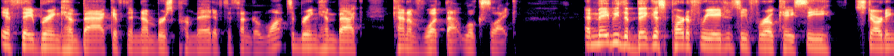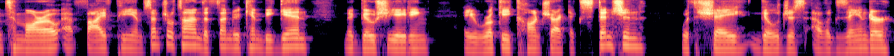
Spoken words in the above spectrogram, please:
if they bring him back, if the numbers permit, if the Thunder want to bring him back, kind of what that looks like. And maybe the biggest part of free agency for OKC, starting tomorrow at 5 p.m. Central Time, the Thunder can begin negotiating a rookie contract extension with Shea Gilgis Alexander.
